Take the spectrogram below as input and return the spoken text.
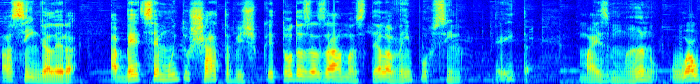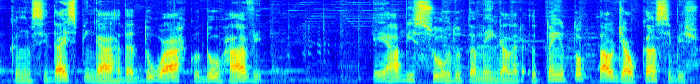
Assim, galera. A Betsy é muito chata, bicho. Porque todas as armas dela vêm por cima. Eita. Mas, mano, o alcance da espingarda, do arco, do Ravi é absurdo também, galera. Eu tenho total de alcance, bicho.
